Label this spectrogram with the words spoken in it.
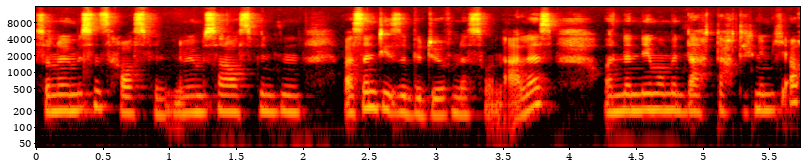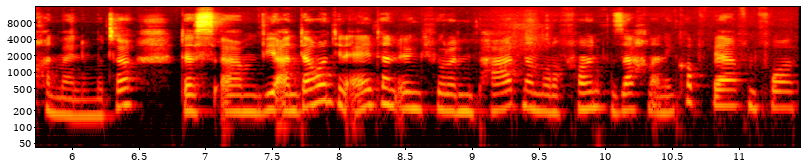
sondern wir müssen es rausfinden. Wir müssen rausfinden, was sind diese Bedürfnisse und alles. Und in dem Moment dachte, dachte ich nämlich auch an meine Mutter, dass ähm, wir andauernd den Eltern irgendwie oder den Partnern oder Freunden Sachen an den Kopf werfen, vor,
